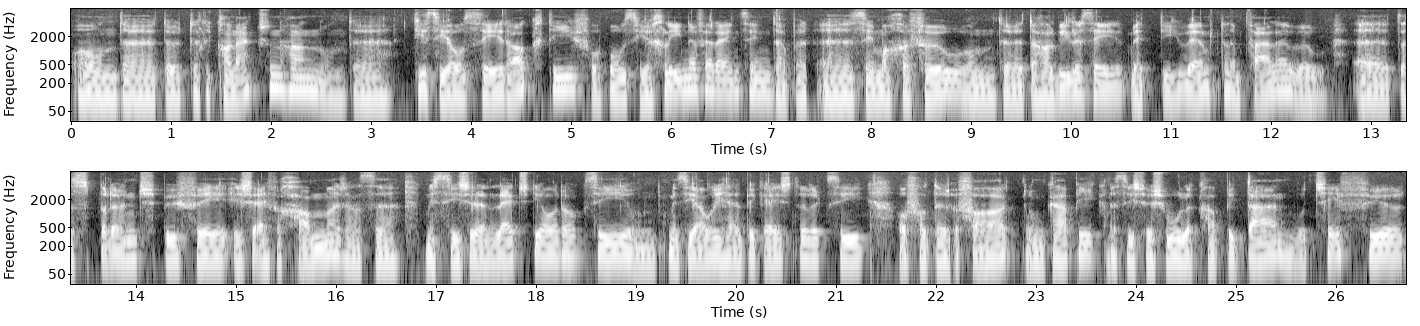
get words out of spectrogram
und äh, dort ein bisschen Connection habe und äh, die sind auch sehr aktiv, obwohl sie ein kleiner Verein sind, aber äh, sie machen viel und äh, der Halwilersee möchte ich wärmstens empfehlen, weil äh, das Brunch-Buffet ist einfach Hammer. Also, wir waren letztes Jahr da und wir waren alle hell begeistert, gewesen, auch von der Fahrt und Umgebung. Es ist ein schwuler Kapitän, der das Schiff führt.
